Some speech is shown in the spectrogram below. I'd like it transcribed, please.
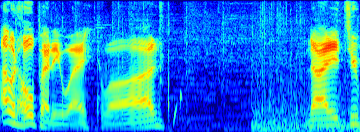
I would hope anyway. Come on. Ninety-two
